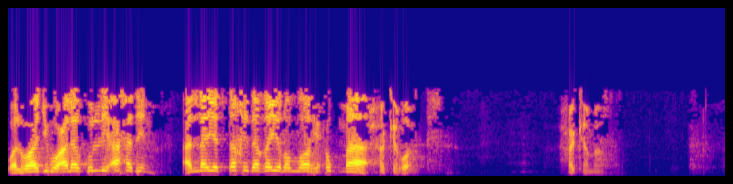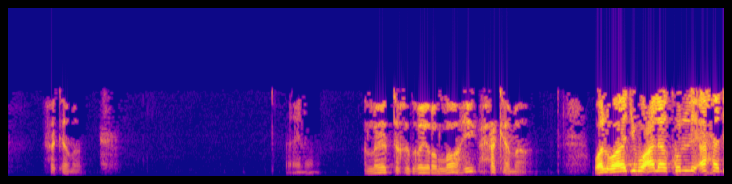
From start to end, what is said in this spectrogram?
والواجب على كل أحد ألا يتخذ غير الله حكما. حكما حكما حكما ألا يتخذ غير الله حكما والواجب على كل أحد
